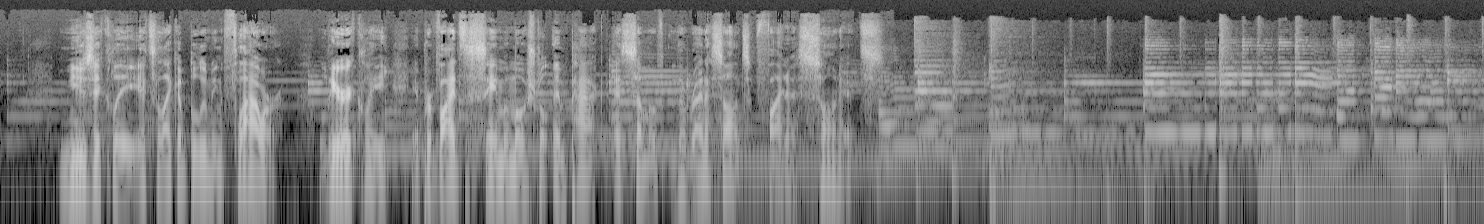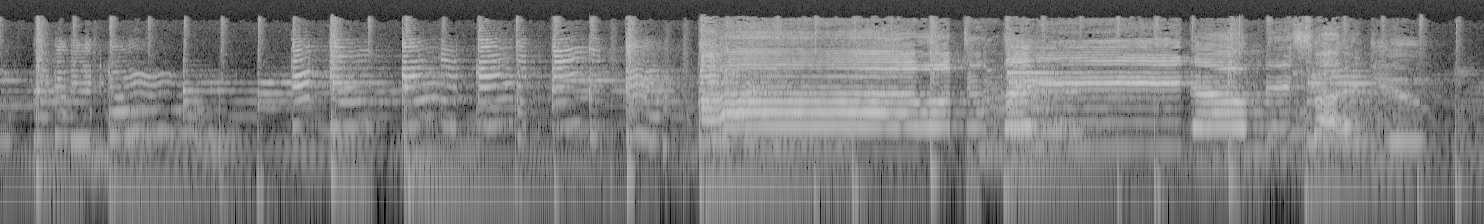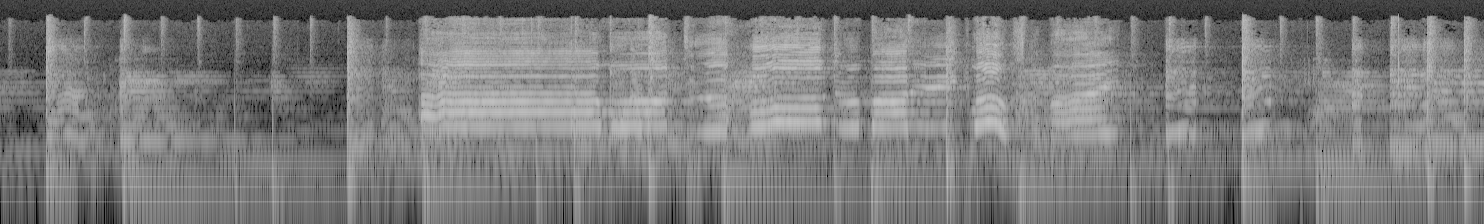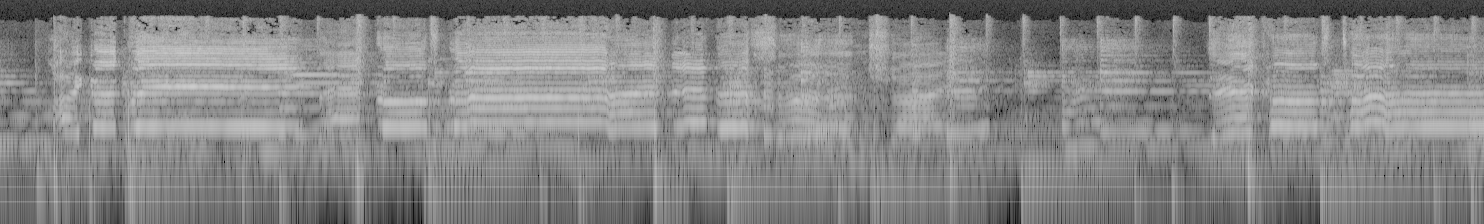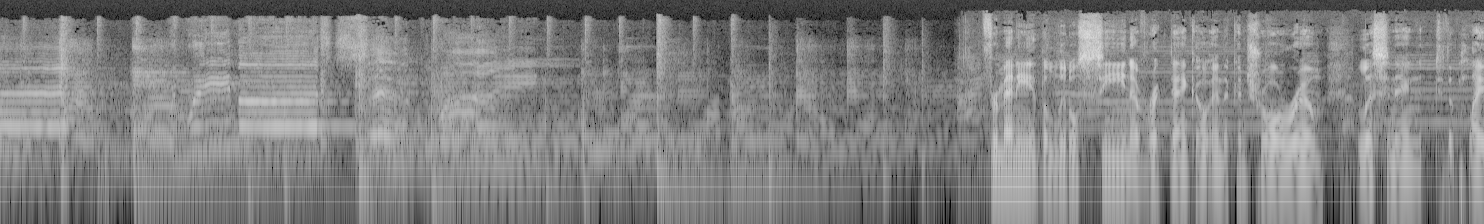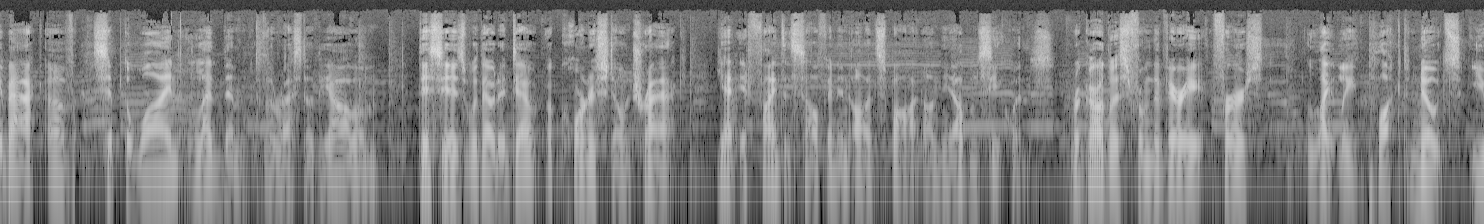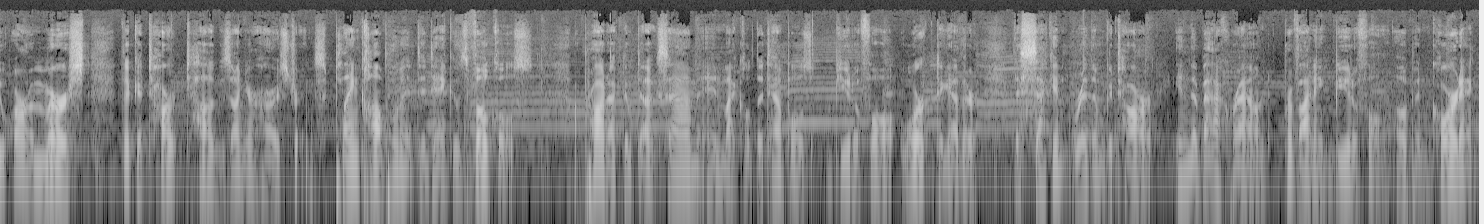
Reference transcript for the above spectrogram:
Musically, it's like a blooming flower. Lyrically, it provides the same emotional impact as some of the Renaissance finest sonnets. For many, the little scene of Rick Danko in the control room listening to the playback of Sip the Wine led them to the rest of the album. This is, without a doubt, a cornerstone track, yet it finds itself in an odd spot on the album sequence. Regardless, from the very first lightly plucked notes, you are immersed, the guitar tugs on your heartstrings, playing complement to Danko's vocals product of Doug Sahm and Michael DeTemple's beautiful work together, the second rhythm guitar in the background, providing beautiful open chording.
